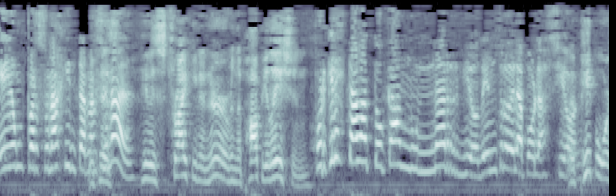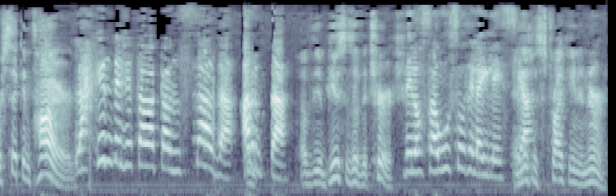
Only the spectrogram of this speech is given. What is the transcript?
era un personaje because internacional. he was striking a nerve in the population. Porque él estaba tocando un nervio dentro de la The población. people were sick and tired La gente ya estaba cansada, harta of the abuses of the church, de los abusos de la and iglesia. this was striking a nerve.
